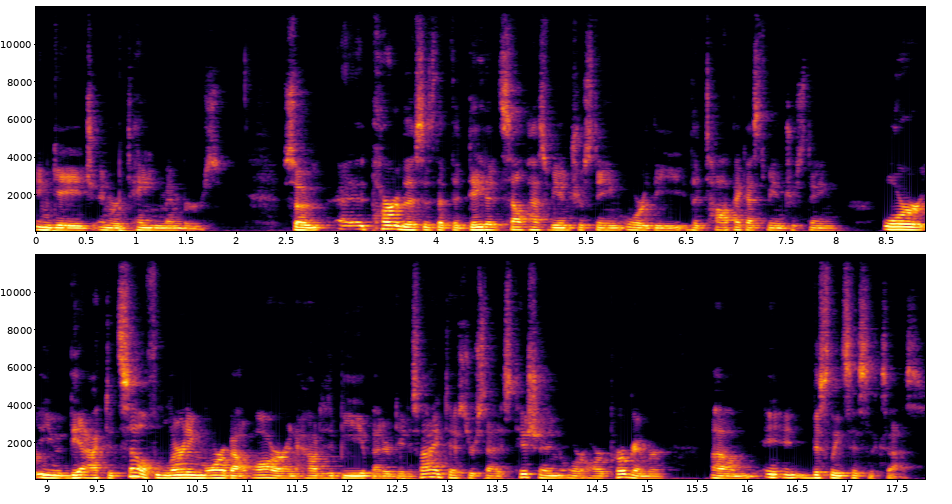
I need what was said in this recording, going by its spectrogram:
engage, and retain members. So uh, part of this is that the data itself has to be interesting or the, the topic has to be interesting or you know, the act itself, learning more about R and how to be a better data scientist or statistician or R programmer, um, and, and this leads to success.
